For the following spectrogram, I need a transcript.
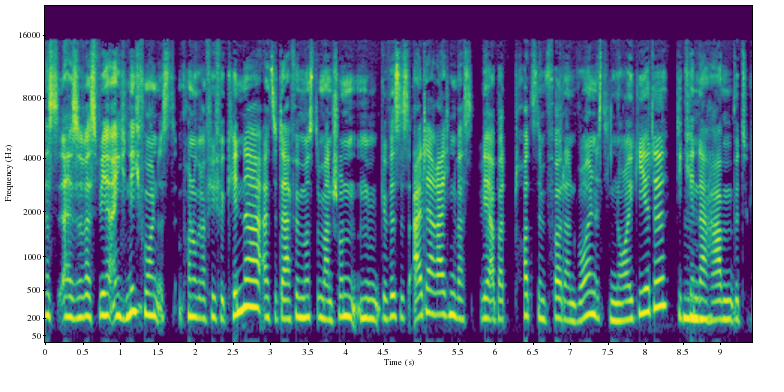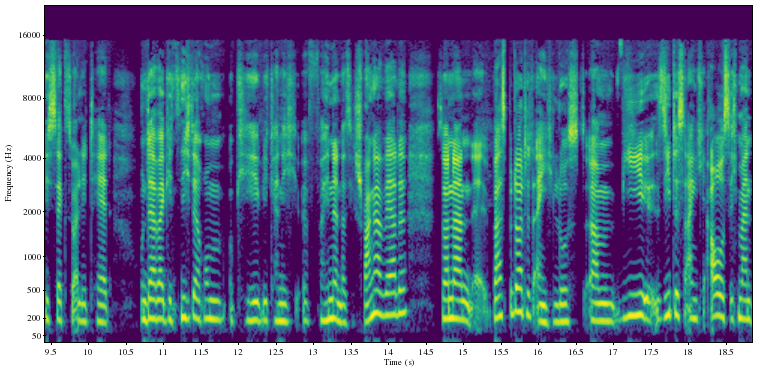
Was, also was wir eigentlich nicht wollen, ist Pornografie für Kinder. Also dafür müsste man schon ein gewisses Alter erreichen. Was wir aber trotzdem fördern wollen, ist die Neugierde, die mhm. Kinder haben bezüglich Sexualität. Und dabei geht es nicht darum, okay, wie kann ich äh, verhindern, dass ich schwanger werde, sondern äh, was bedeutet eigentlich Lust? Ähm, wie sieht es eigentlich aus? Ich meine,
